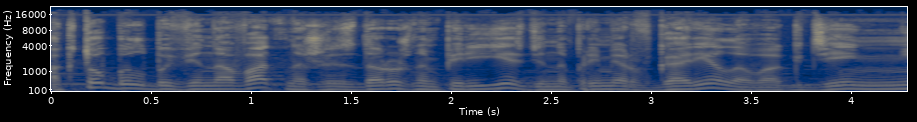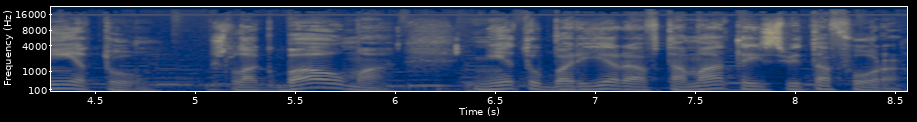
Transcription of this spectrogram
А кто был бы виноват на железнодорожном переезде, например, в Горелово, где нету шлагбаума, нету барьера автомата и светофора?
